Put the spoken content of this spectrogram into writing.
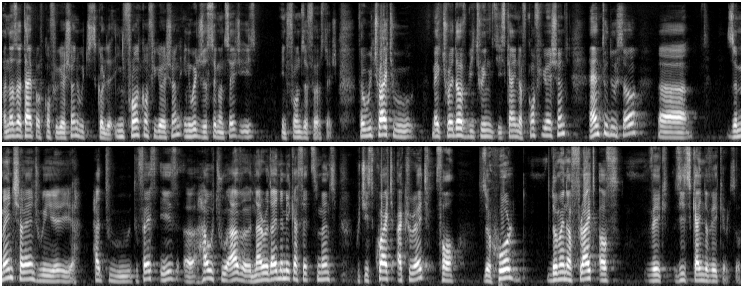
another type of configuration, which is called the in-front configuration, in which the second stage is in front of the first stage. So we try to make trade-off between these kind of configurations, and to do so, uh, the main challenge we had to, to face is uh, how to have an aerodynamic assessment which is quite accurate for the whole domain of flight of this kind of vehicle. So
